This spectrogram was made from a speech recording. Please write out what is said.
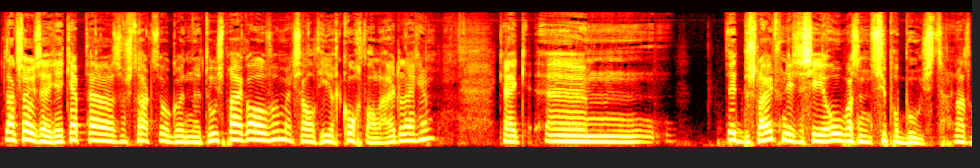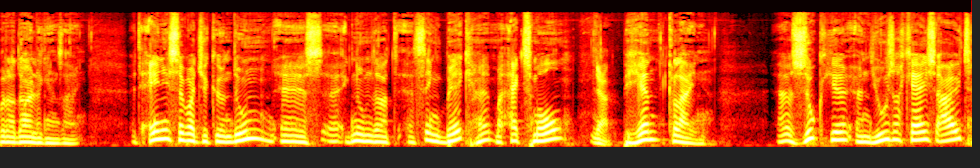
laat ik zo zeggen, ik heb daar zo straks ook een toespraak over, maar ik zal het hier kort al uitleggen. Kijk, um, dit besluit van deze CEO was een superboost. Laten we daar duidelijk in zijn. Het enige wat je kunt doen is, uh, ik noem dat think big, hè, maar act small. Ja. Begin klein. Uh, zoek je een user case uit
